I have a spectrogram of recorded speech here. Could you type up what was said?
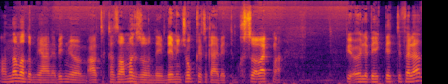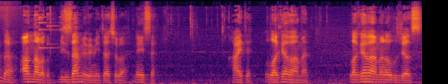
Anlamadım yani bilmiyorum artık kazanmak zorundayım. Demin çok kötü kaybettim kusura bakma. Bir öyle bekletti falan da anlamadım. Bizden mi miydi acaba? Neyse. Haydi. Laga rağmen. Laga rağmen alacağız.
